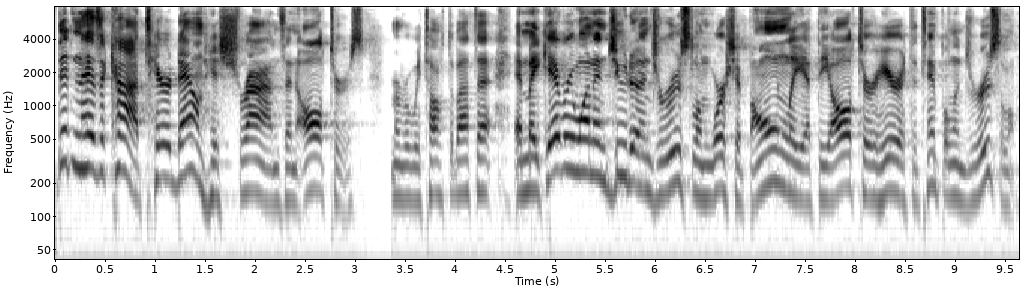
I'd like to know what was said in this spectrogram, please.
Didn't Hezekiah tear down his shrines and altars? Remember, we talked about that? And make everyone in Judah and Jerusalem worship only at the altar here at the temple in Jerusalem.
